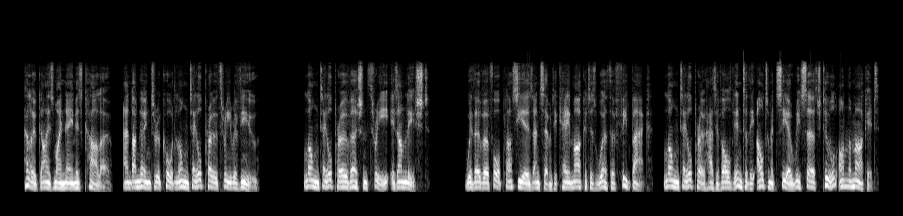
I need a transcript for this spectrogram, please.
Hello guys my name is Carlo, and I'm going to record Longtail Pro 3 review. Longtail Pro version 3 is unleashed. With over 4 plus years and 70k marketers worth of feedback, Longtail Pro has evolved into the ultimate SEO research tool on the market.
